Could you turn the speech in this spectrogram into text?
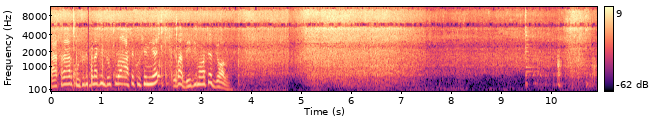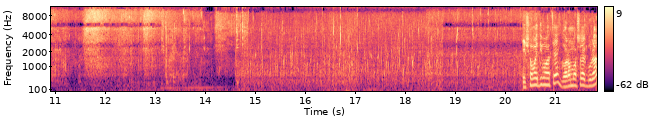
কাঁকড়া আর কচুরি পানা কিন্তু পুরো আসে কষিয়ে নিয়ে। এবার দিব হচ্ছে জল। এই সময় দিব হচ্ছে গরম মশলার গুঁড়া।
